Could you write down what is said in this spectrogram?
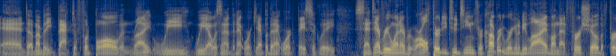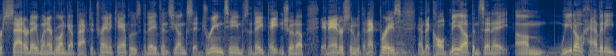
And uh, remember the back to football and Right. we we I wasn't at the network yet, but the network basically sent everyone everywhere. All 32 teams were covered. We are going to be live on that first show, the first Saturday when everyone got back to training camp. It was the day Vince Young said Dream Team. It was the day Peyton showed up in Anderson with a neck brace, and they called me up and said, "Hey, um, we don't have any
